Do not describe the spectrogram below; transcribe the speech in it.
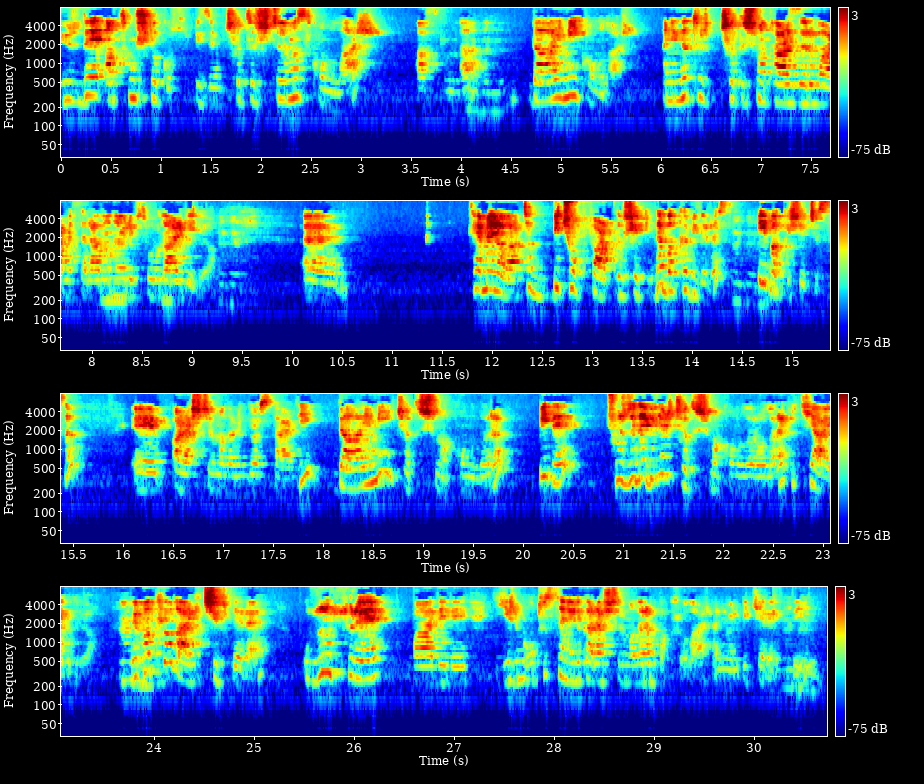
yüzde 69 bizim çatıştığımız konular aslında hı. daimi konular. Hani ne tür çatışma tarzları var mesela bana öyle bir sorular geliyor. Hı hı. Temel olarak tabii birçok farklı şekilde bakabiliriz. Hı hı. Bir bakış açısı e, araştırmaların gösterdiği daimi çatışma konuları bir de çözülebilir çatışma konuları olarak ikiye ayrılıyor. Hı Ve hı. bakıyorlar ki çiftlere uzun süre vadeli 20-30 senelik araştırmalara bakıyorlar. Hani öyle bir kere Hı hı. değil.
